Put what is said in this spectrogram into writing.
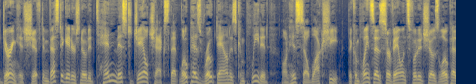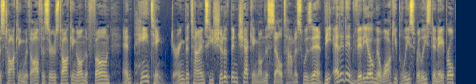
During his shift, investigators noted 10 missed jail checks that Lopez wrote down as completed on his cell block sheet. The complaint says surveillance footage shows Lopez talking with officers, talking on the phone, and painting during the times he should have been checking on the cell Thomas was in. The edited video Milwaukee police released in April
